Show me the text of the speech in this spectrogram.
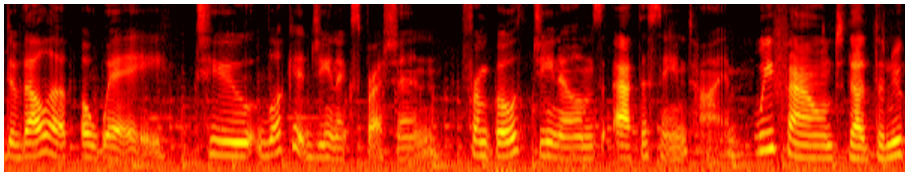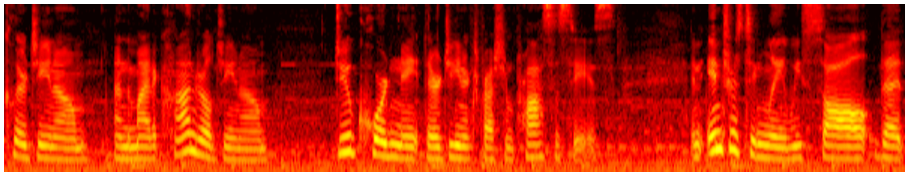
develop a way to look at gene expression from both genomes at the same time. We found that the nuclear genome and the mitochondrial genome do coordinate their gene expression processes. And interestingly, we saw that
